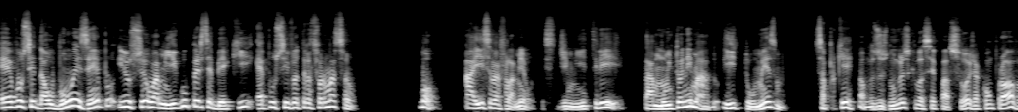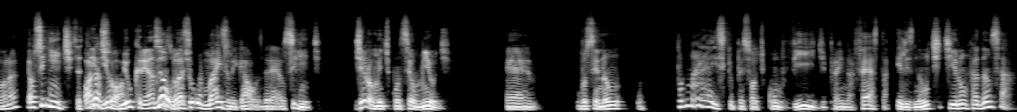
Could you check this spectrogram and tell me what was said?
é você dar o bom exemplo e o seu amigo perceber que é possível a transformação. Bom, aí você vai falar: meu, esse Dimitri tá muito animado. E tu mesmo. Sabe por quê? Não, mas os números que você passou já comprovam, né? É o seguinte: você olha tem mil, só. mil crianças Não, hoje. mas o mais legal, André, é o seguinte: geralmente, quando você é humilde, é, você não. Por mais que o pessoal te convide para ir na festa, eles não te tiram para dançar.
